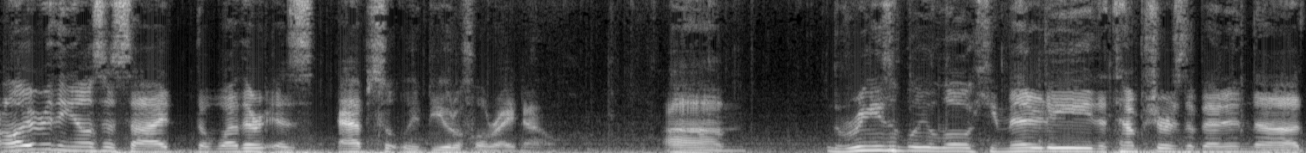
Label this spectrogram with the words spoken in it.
all everything else aside, the weather is absolutely beautiful right now. Um, reasonably low humidity. The temperatures have been in the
